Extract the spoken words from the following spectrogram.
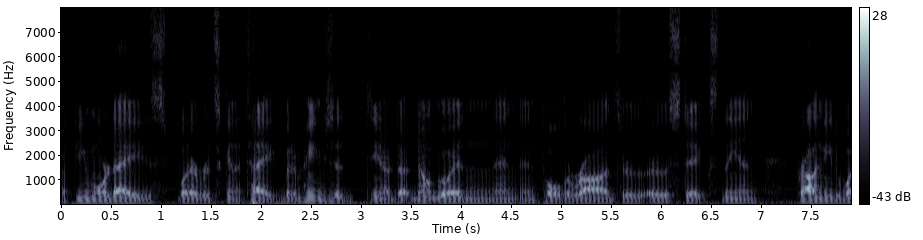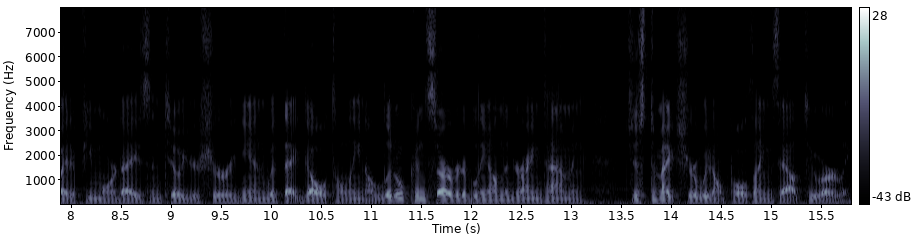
a few more days, whatever it's going to take. But it means that you know don't go ahead and, and, and pull the rods or, or the sticks. Then probably need to wait a few more days until you're sure again with that goal to lean a little conservatively on the drain timing, just to make sure we don't pull things out too early.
